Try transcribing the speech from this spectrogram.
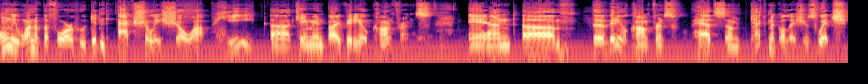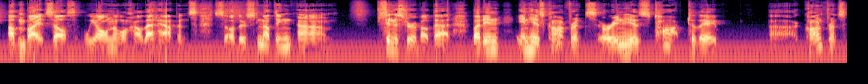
only one of the four who didn't actually show up. He uh, came in by video conference, and um, the video conference had some technical issues, which up and by itself, we all know how that happens. So there's nothing um, sinister about that. But in in his conference or in his talk to the uh, conference,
